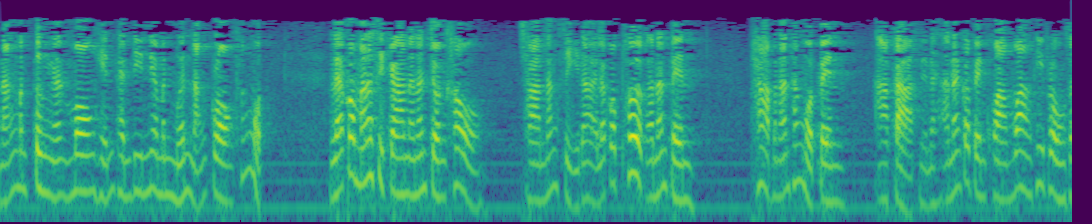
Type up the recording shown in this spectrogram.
หนังมันตึงนะมองเห็นแผ่นดินเนี่ยมันเหมือนหนังกลองทั้งหมด แล้วก็มนสิการอันนั้นจนเข้าฌานทั้งสี่ได้ แล้วก็เพิกอันนั้นเป็นภาพอันนั้นทั้งหมดเป็นอากาศเนี่ยนะอันนั้นก็เป็นความว่างที่พระองค์แส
